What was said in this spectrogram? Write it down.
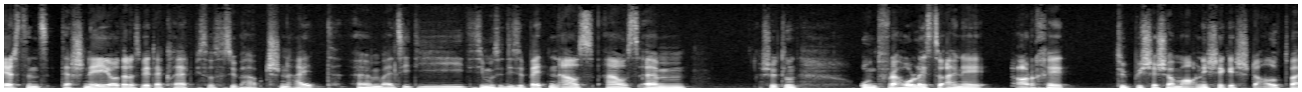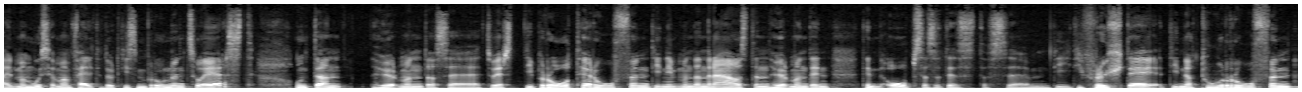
erstens der Schnee, oder? Es wird erklärt, wieso es überhaupt schneit, ähm, weil sie die, sie muss ja diese Betten aus, aus ähm, schütteln. Und Frau Holle ist so eine archetypische schamanische Gestalt, weil man muss ja, man fällt ja durch diesen Brunnen zuerst und dann hört man das äh, zuerst die Brote rufen, die nimmt man dann raus, dann hört man den, den Obst, also das, das, ähm, die, die Früchte, die Natur rufen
